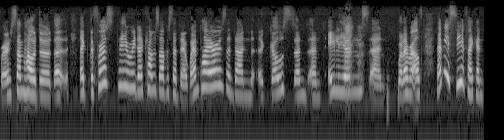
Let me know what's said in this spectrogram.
where somehow the, the like the first theory that comes up is that they're vampires and then uh, ghosts and and aliens and whatever else. Let me see if I can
